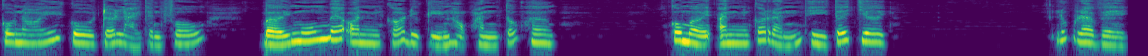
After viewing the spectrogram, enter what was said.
Cô nói cô trở lại thành phố bởi muốn bé Oanh có điều kiện học hành tốt hơn. Cô mời anh có rảnh thì tới chơi. Lúc ra về,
